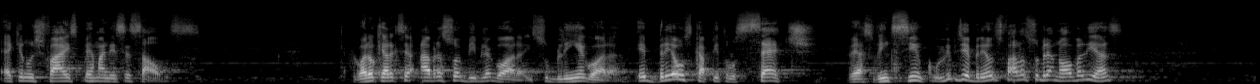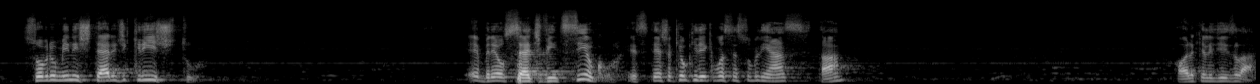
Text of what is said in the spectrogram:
é que nos faz permanecer salvos. Agora eu quero que você abra a sua Bíblia agora e sublinhe agora. Hebreus capítulo 7, verso 25. O livro de Hebreus fala sobre a nova aliança, sobre o ministério de Cristo. Hebreus 7, 25. Esse texto aqui eu queria que você sublinhasse, tá? Olha o que ele diz lá.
